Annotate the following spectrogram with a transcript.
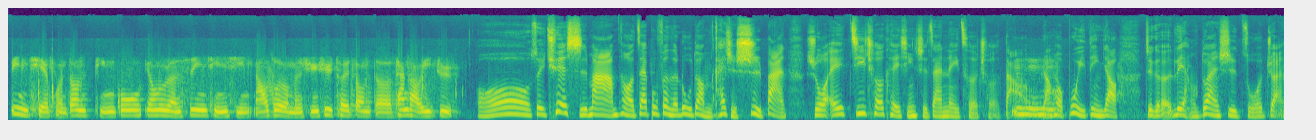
并且滚动评估用路人适应情形，然后作为我们循序推动的参考依据。哦，所以确实嘛，哈，在部分的路段我们开始试办，说，哎，机车可以行驶在内侧车道，嗯，然后不一定要这个两段式左转。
